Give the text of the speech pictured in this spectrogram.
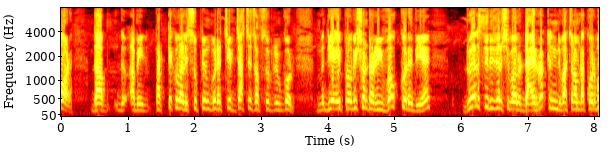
or the আমি পার্টিকুলারলি সুপ্রিম কোর্টের chief justice of supreme court দিয়ে এই প্রভিশনটা রিভোক করে দিয়ে ডুয়েল সিটিজেনশিপ হলো ডাইরেক্ট নির্বাচন আমরা করব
